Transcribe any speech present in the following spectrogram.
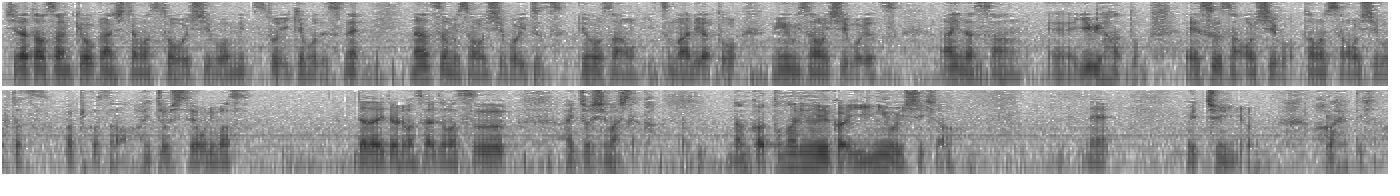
白玉さん共感してますと美味しい棒3つとイケボですね。七つのみさん美味しい棒5つ。りほうさんいつもありがとう。みゆみさん美味しい棒4つ。アイナさん、えー、指ハート。えー、スーさん美味しい棒。たまちさん美味しい棒2つ。パピコさん拝聴しております。いただいております。ありがとうございます。拝聴しましたか。なんか隣の家からいい匂いしてきたな。ね。めっちゃいい匂い。腹減ってきたな。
